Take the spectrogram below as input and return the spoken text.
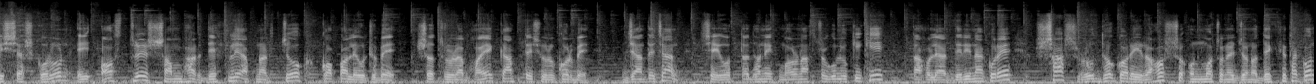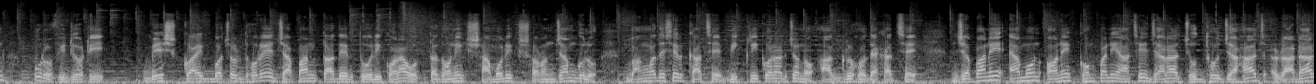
বিশ্বাস করুন, এই অস্ত্রের সম্ভার দেখলে আপনার চোখ কপালে উঠবে। শত্রুরা ভয়ে কাঁপতে শুরু করবে। জানতে চান, সেই অত্যাধুনিক মরণাস্ত্রগুলো কি কি? তাহলে আর দেরি না করে শ্বাসরুদ্ধকর এই রহস্য উন্মোচনের জন্য দেখতে থাকুন পুরো ভিডিওটি। বেশ কয়েক বছর ধরে জাপান তাদের তৈরি করা অত্যাধুনিক সামরিক সরঞ্জামগুলো বাংলাদেশের কাছে বিক্রি করার জন্য আগ্রহ দেখাচ্ছে। জাপানে এমন অনেক কোম্পানি আছে যারা যুদ্ধ জাহাজ রাডার,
